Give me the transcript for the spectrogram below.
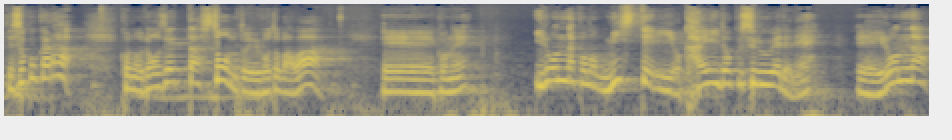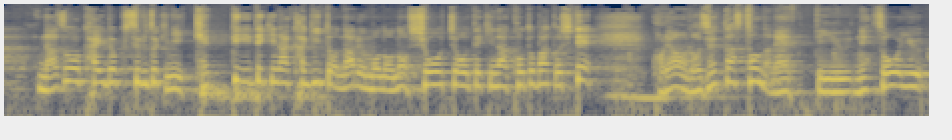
で、そこから、このロゼッタストーンという言葉は、えー、このね、いろんなこのミステリーを解読する上でね、えー、いろんな謎を解読するときに決定的な鍵となるものの象徴的な言葉としてこれはロゼッタストーンだねっていうねそういう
